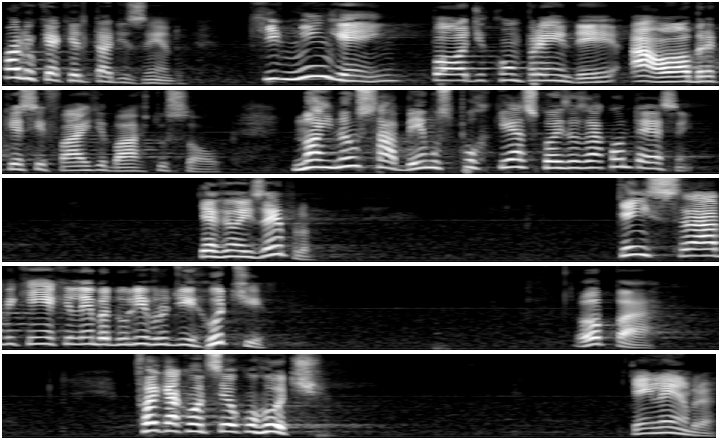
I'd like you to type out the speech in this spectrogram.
Olha o que é que ele está dizendo: que ninguém pode compreender a obra que se faz debaixo do sol. Nós não sabemos por que as coisas acontecem. Quer ver um exemplo? Quem sabe, quem é que lembra do livro de Ruth? Opa! Foi o que aconteceu com Ruth? Quem lembra?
